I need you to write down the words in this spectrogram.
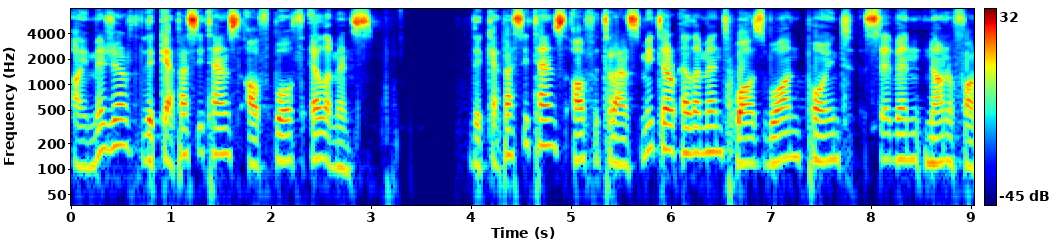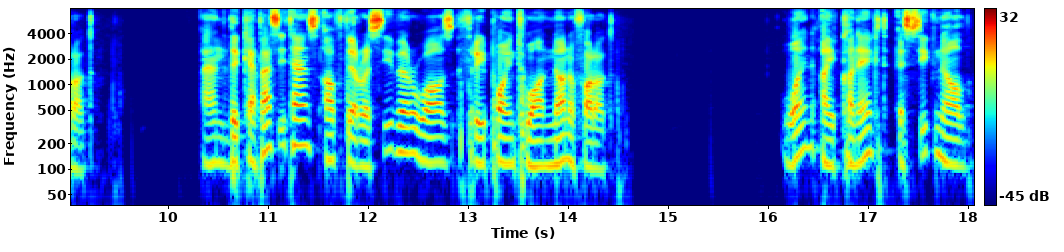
I measured the capacitance of both elements. The capacitance of transmitter element was 1.7 nanofarad and the capacitance of the receiver was 3.1 nanofarad. When I connect a signal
